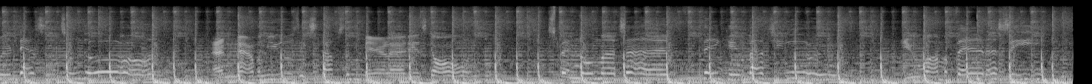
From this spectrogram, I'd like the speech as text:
we're dancing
